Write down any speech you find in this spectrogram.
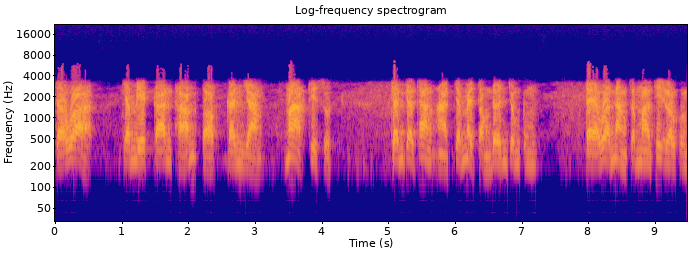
แต่ว่าจะมีการถามตอบกันอย่างมากที่สุด จนกระทั่งอาจจะไม่ต้องเดินจงกรมแต่ว่านั่งสมาธิเราคง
